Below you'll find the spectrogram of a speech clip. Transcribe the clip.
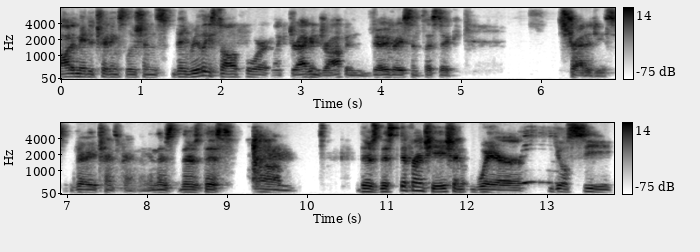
automated trading solutions, they really solve for like drag and drop and very, very simplistic strategies, very transparently. And there's there's this um there's this differentiation where you'll see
